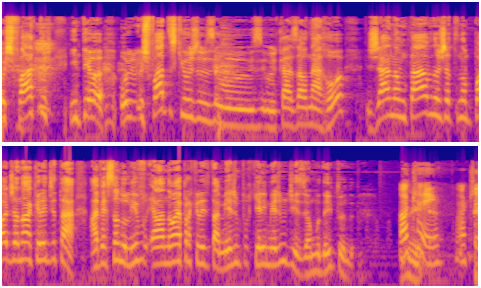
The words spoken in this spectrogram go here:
os fatos teo... os, os fatos que os, os- os- o casal narrou já não estavam, já tu não pode já não acreditar. A versão do livro ela não é pra acreditar mesmo porque ele mesmo diz, eu mudei tudo. Ok, ok.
